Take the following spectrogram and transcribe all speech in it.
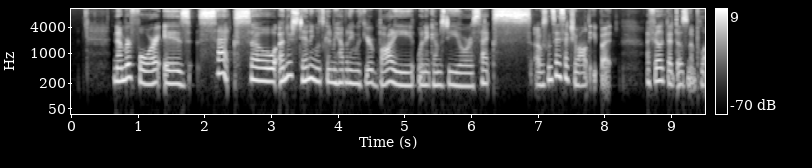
Number four is sex. So, understanding what's going to be happening with your body when it comes to your sex. I was going to say sexuality, but I feel like that doesn't apply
